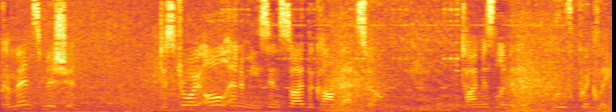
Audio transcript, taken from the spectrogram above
Commence mission. Destroy all enemies inside the combat zone. Time is limited. Move quickly.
